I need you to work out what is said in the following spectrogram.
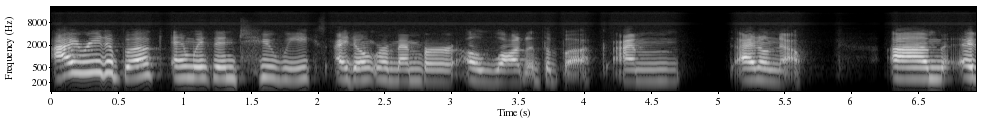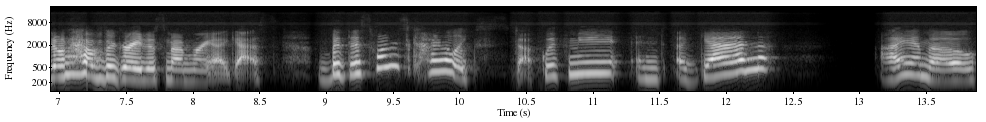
I read a book and within two weeks I don't remember a lot of the book. I'm I don't know. Um, I don't have the greatest memory, I guess. But this one's kind of like stuck with me. And again, I am a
